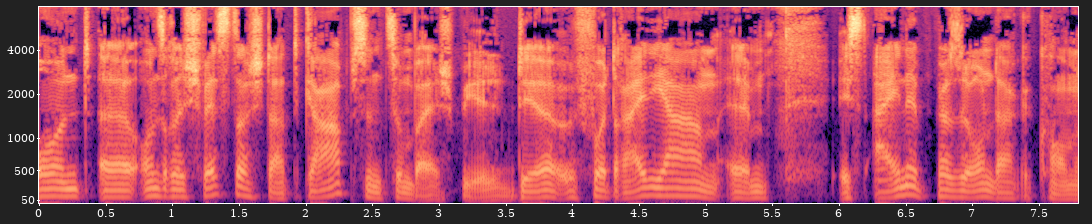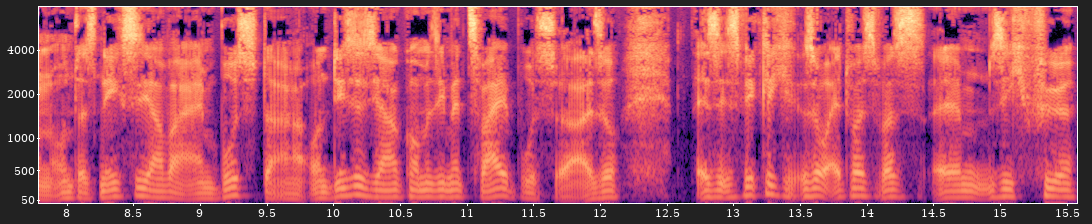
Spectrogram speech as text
und äh, unsere Schwesterstadt Garbsen zum Beispiel, der vor drei Jahren ähm, ist eine Person da gekommen und das nächste Jahr war ein Bus da und dieses Jahr kommen sie mit zwei Busse. Also es ist wirklich so etwas, was ähm, sich für,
